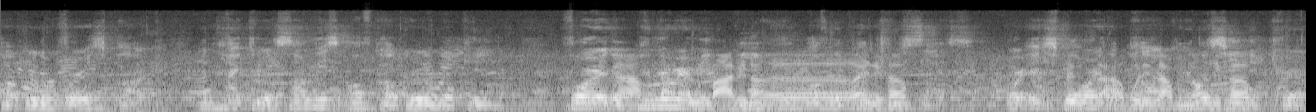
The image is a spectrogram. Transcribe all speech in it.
Kalkurong Forest Park and hike to the summits of Kalkurong volcano for the Ngam, panoramic pa, view pinang, of the ơi, đi không? countryside or explore the sao Bồ Đi park Lâm and nói the đi không? scenic trail.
